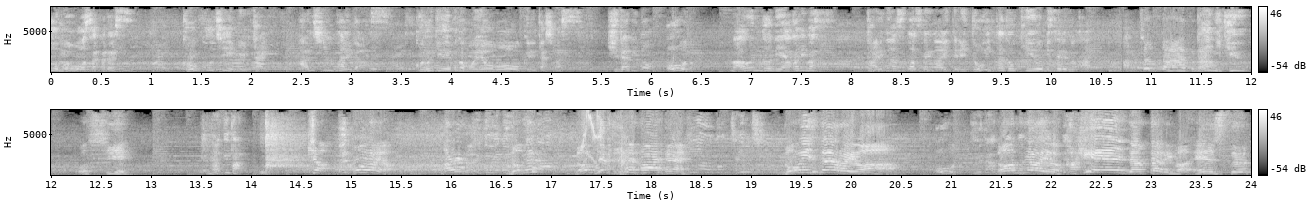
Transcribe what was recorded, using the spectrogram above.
ドーム大阪です。高校チーム対阪神タイガース。このゲームの模様をお送りいたします。左の大野マウンドに上がります。タイガース打線相手にどういった投球を見せるのか。ちょっと早く第2球。惜しい。投げた。来たほらよあれ？ライトへのなんでなんでキーアウトチェンジ伸びてたやろ今。大野無難なんでや今。カキーンってやったやろ今演出。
